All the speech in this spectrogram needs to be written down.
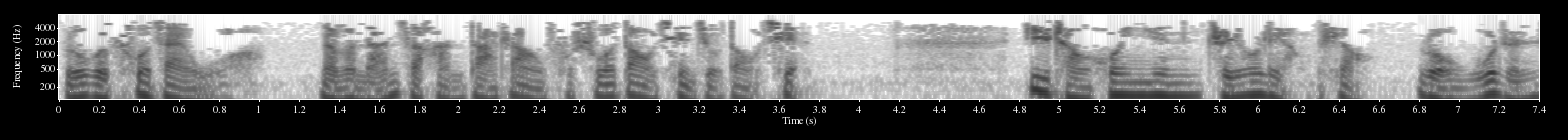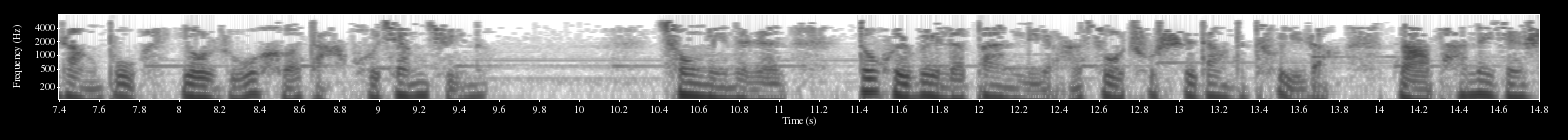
如果错在我，那么男子汉大丈夫说道歉就道歉。一场婚姻只有两票，若无人让步，又如何打破僵局呢？聪明的人都会为了伴侣而做出适当的退让，哪怕那件事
